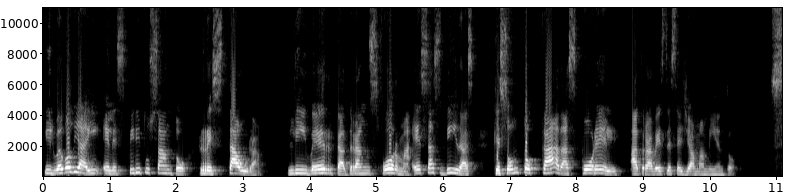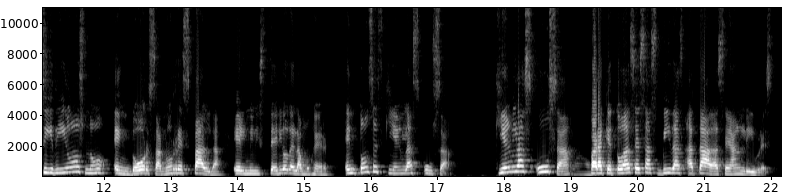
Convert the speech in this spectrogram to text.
Y luego de ahí el Espíritu Santo restaura, liberta, transforma esas vidas que son tocadas por Él a través de ese llamamiento. Si Dios no endorsa, no respalda el ministerio de la mujer, entonces ¿quién las usa? ¿Quién las usa para que todas esas vidas atadas sean libres?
